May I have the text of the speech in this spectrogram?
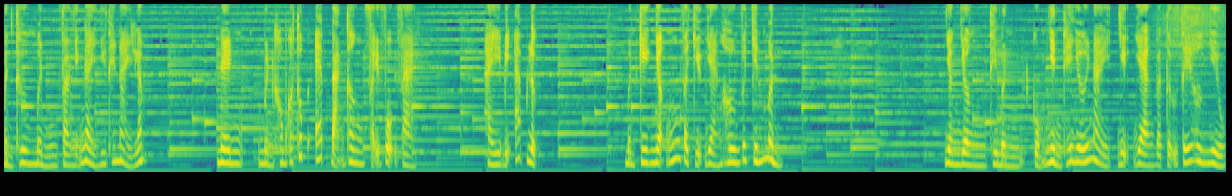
mình thương mình vào những ngày như thế này lắm. Nên mình không có thúc ép bản thân phải vội vàng hay bị áp lực. Mình kiên nhẫn và chịu dàng hơn với chính mình. Dần dần thì mình cũng nhìn thế giới này dịu dàng và tử tế hơn nhiều.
